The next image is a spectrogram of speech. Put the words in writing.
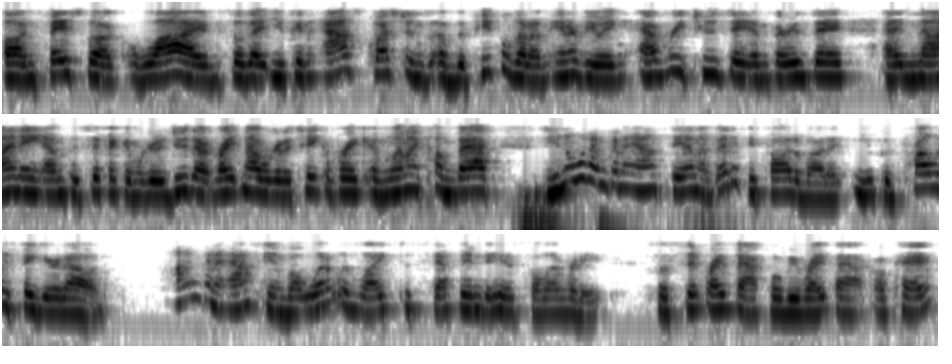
on Facebook live so that you can ask questions of the people that I'm interviewing every Tuesday and Thursday at 9 a.m. Pacific. And we're going to do that right now. We're going to take a break. And when I come back, do you know what I'm going to ask Dan? I bet if you thought about it, you could probably figure it out. I'm going to ask him about what it was like to step into his celebrity. So sit right back. We'll be right back, okay?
